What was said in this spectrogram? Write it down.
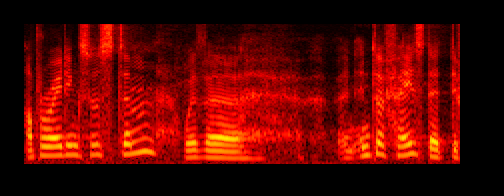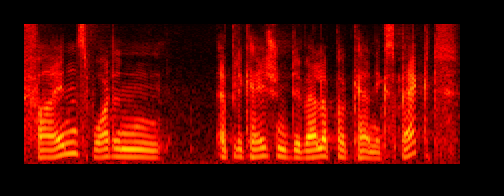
operating system with a, an interface that defines what an application developer can expect.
